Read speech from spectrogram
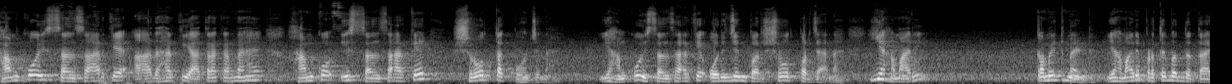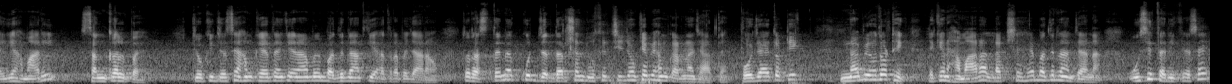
हमको इस संसार के आधार की यात्रा करना है, हमको इस संसार के स्रोत तक पहुँचना है। ये हमको इस संसार के ओरिजिन पर, स्रोत पर जाना है। ये हमारी कमिटमेंट ये हमारी प्रतिबद्धता है, ये हमारी संकल्प है। क्योंकि जैसे हम कहते हैं कि यहाँ मैं बद्रीनाथ की यात्रा पे जा रहा हूँ तो रास्ते में कुछ दर्शन दूसरी चीज़ों के भी हम करना चाहते हैं। हो जाए तो ठीक, न भी हो तो ठीक, लेकिन हमारा लक्ष्य है बद्रीनाथ जाना। उसी तरीके से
